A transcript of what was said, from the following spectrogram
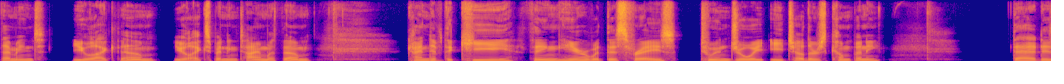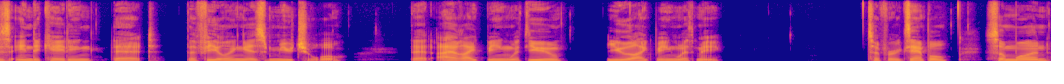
that means you like them, you like spending time with them. Kind of the key thing here with this phrase, to enjoy each other's company, that is indicating that the feeling is mutual, that I like being with you, you like being with me. So, for example, someone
